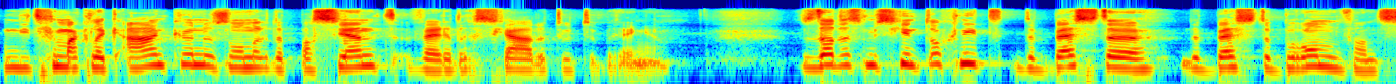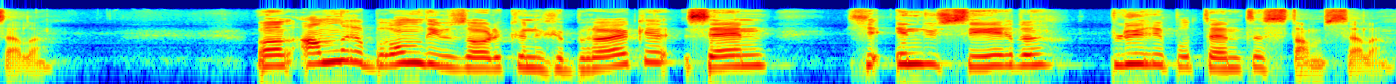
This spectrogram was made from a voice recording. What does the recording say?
niet gemakkelijk aan kunnen zonder de patiënt verder schade toe te brengen. Dus dat is misschien toch niet de beste, de beste bron van cellen. Wel, een andere bron die we zouden kunnen gebruiken zijn geïnduceerde pluripotente stamcellen.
